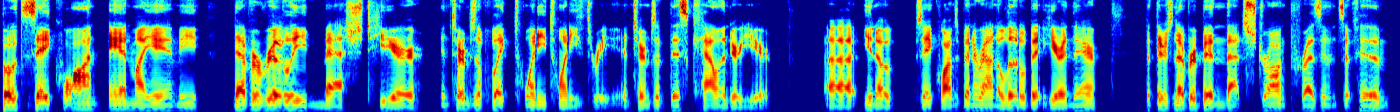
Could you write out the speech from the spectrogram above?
both Zaquan and Miami never really meshed here in terms of like 2023, in terms of this calendar year. Uh, you know, Zaquan's been around a little bit here and there, but there's never been that strong presence of him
